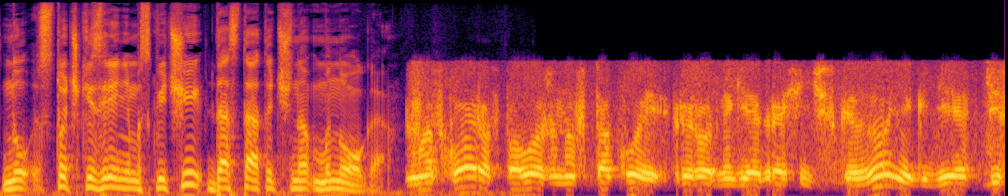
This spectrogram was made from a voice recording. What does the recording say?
ну, с точки зрения москвичей, достаточно много. Расположена в такой природно-географической зоне, где без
